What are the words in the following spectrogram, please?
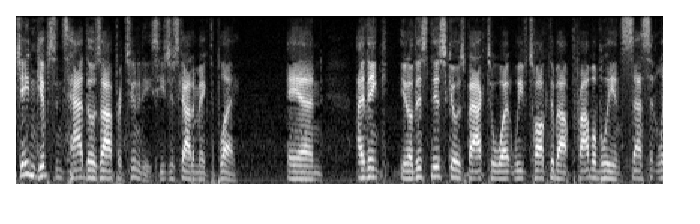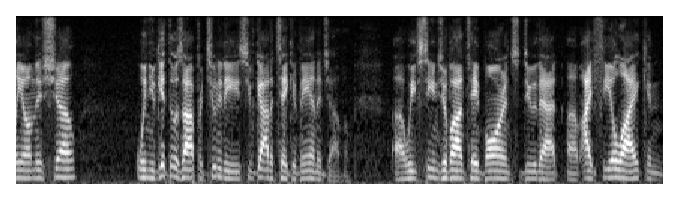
Jayden Gibson's had those opportunities. He's just got to make the play. And I think, you know, this this goes back to what we've talked about probably incessantly on this show. When you get those opportunities, you've got to take advantage of them. Uh, we've seen Jovantae Barnes do that. Um, I feel like, and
